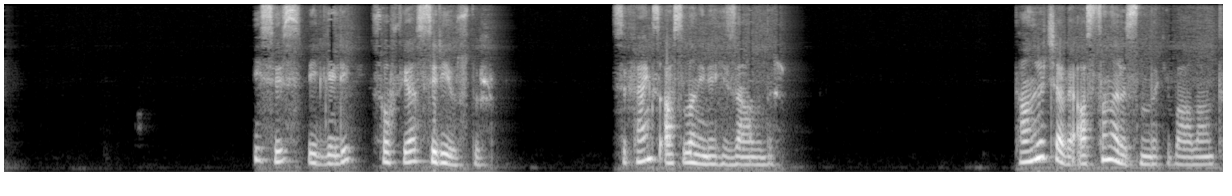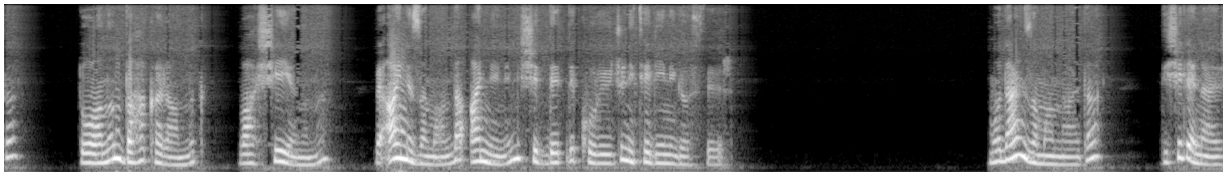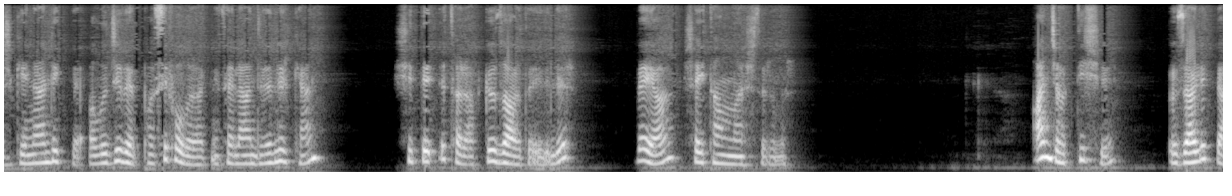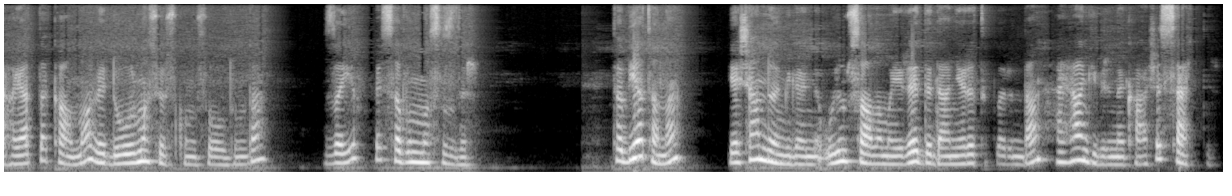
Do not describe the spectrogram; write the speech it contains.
Isis, bilgelik, Sofya Sirius'tur. Sphinx aslan ile hizalıdır. Tanrıça ve aslan arasındaki bağlantı doğanın daha karanlık, vahşi yanını ve aynı zamanda annenin şiddetli koruyucu niteliğini gösterir. Modern zamanlarda dişil enerji genellikle alıcı ve pasif olarak nitelendirilirken şiddetli taraf göz ardı edilir veya şeytanlaştırılır. Ancak dişi özellikle hayatta kalma ve doğurma söz konusu olduğunda zayıf ve savunmasızdır. Tabiat ana yaşam döngülerine uyum sağlamayı reddeden yaratıklarından herhangi birine karşı serttir.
